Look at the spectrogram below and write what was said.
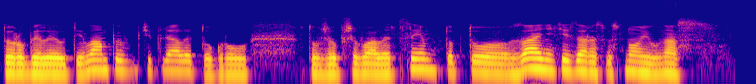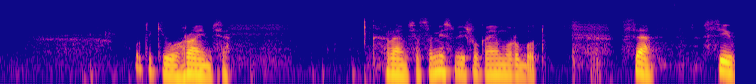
то робили ті лампи, чіпляли, то, гро- то вже обшивали цим. Тобто зайнятість зараз весною у нас отакі граємося. Граємося, самі собі шукаємо роботу. Все. Всі,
